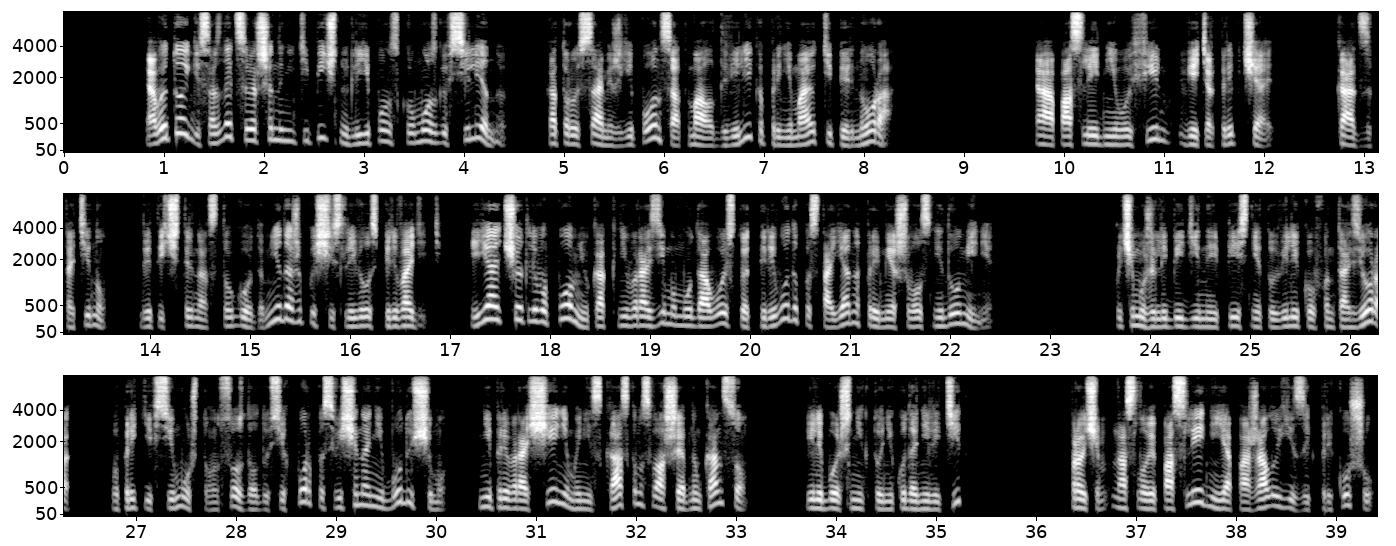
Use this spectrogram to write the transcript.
А в итоге создать совершенно нетипичную для японского мозга вселенную, которую сами же японцы от мала до велика принимают теперь на ура. А последний его фильм «Ветер крепчает» Кадзе Татину 2013 года мне даже посчастливилось переводить. И я отчетливо помню, как к невыразимому удовольствию от перевода постоянно примешивалось недоумение. Почему же лебединые песни этого великого фантазера, вопреки всему, что он создал до сих пор, посвящена не будущему, не превращениям и не сказкам с волшебным концом? Или больше никто никуда не летит? Впрочем, на слове «последний» я, пожалуй, язык прикушу.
